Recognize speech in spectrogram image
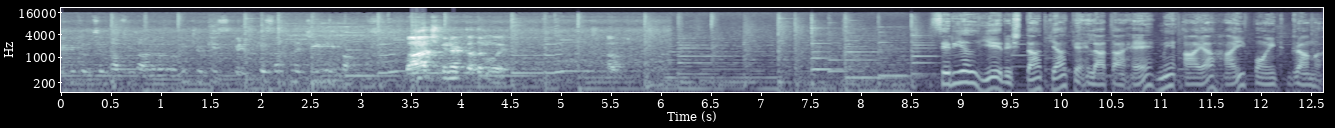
भी तुमसे माफ़ी मांग रहा हूँ क्योंकि गिल्ट के साथ मैं जी नहीं पाऊँगा। पाँच मिनट खत्म हुए। सीरियल ये रिश्ता क्या कहलाता है में आया हाई पॉइंट ड्रामा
